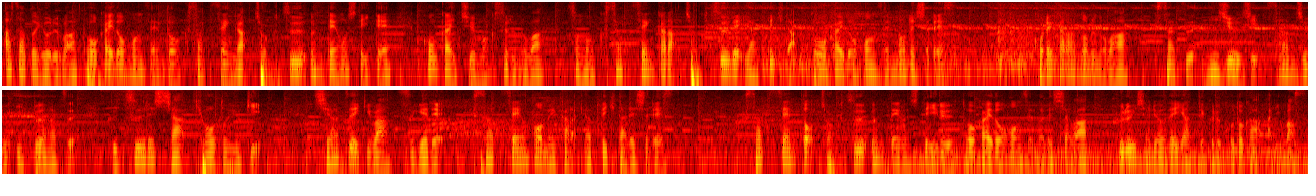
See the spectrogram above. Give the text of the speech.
朝と夜は東海道本線と草津線が直通運転をしていて今回注目するのはその草津線から直通でやってきた東海道本線の列車です。これから乗るのは草津20時31分発普通列車京都行き。始発駅は柘植で草津線方面からやってきた列車です。草津線と直通運転をしている東海道本線の列車は古い車両でやってくることがあります。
